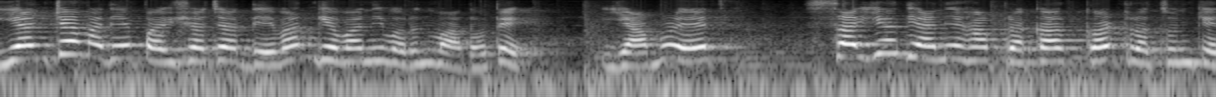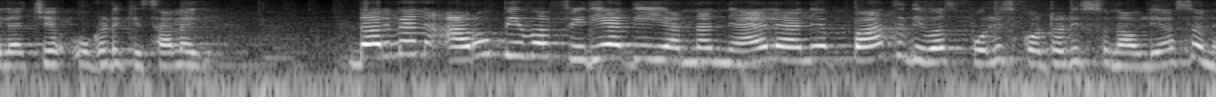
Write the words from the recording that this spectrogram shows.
यांच्यामध्ये पैशाच्या देवाणघेवाणीवरून वाद होते. यामुळेच सय्यद याने हा प्रकार कट रचून केल्याचे उघडकीस आले. दरम्यान आरोपी व फिर्यादी यांना न्यायालयाने पाच दिवस पोलीस कोठडी सुनावली असून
